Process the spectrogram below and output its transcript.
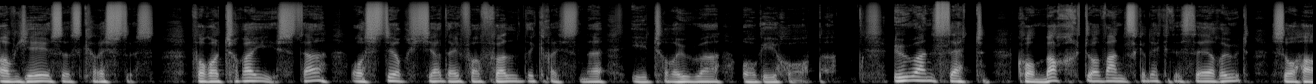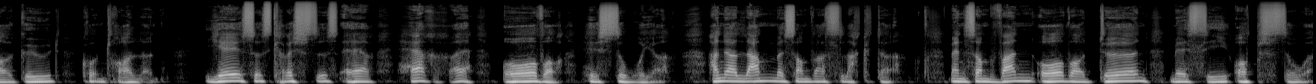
av Jesus Kristus for å trøyste og styrke de forfølgte kristne i trua og i håpet. Uansett hvor mørkt og vanskelig det ser ut, så har Gud kontrollen. Jesus Kristus er herre over historia. Han er lammet som var slakta men som vann over døden med si oppståe.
